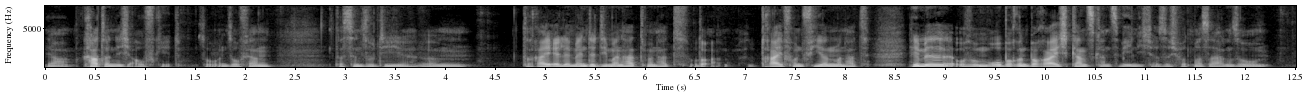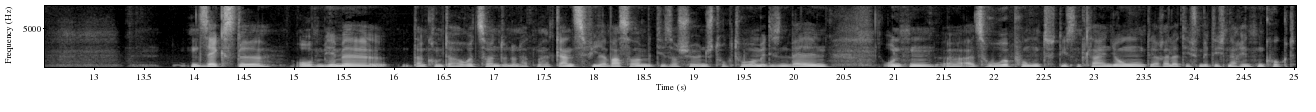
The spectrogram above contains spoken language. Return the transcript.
ja, Karte nicht aufgeht. So, insofern, das sind so die ähm, drei Elemente, die man hat. Man hat, oder drei von vier, man hat Himmel, also im oberen Bereich ganz, ganz wenig. Also ich würde mal sagen, so ein Sechstel oben Himmel, dann kommt der Horizont und dann hat man halt ganz viel Wasser mit dieser schönen Struktur, mit diesen Wellen. Unten äh, als Ruhepunkt diesen kleinen Jungen, der relativ mittig nach hinten guckt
